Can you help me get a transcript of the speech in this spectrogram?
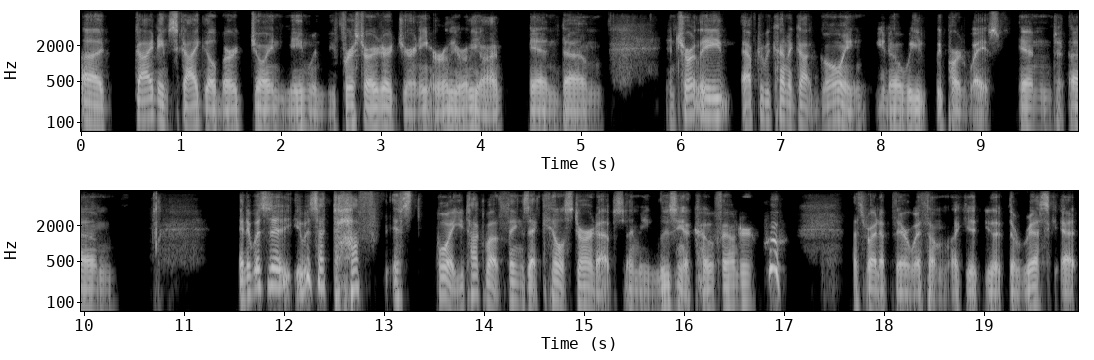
a guy named Sky Gilbert joined me when we first started our journey early, early on, and um, and shortly after we kind of got going, you know, we we parted ways, and um, and it was a it was a tough. It's, boy, you talk about things that kill startups. I mean, losing a co-founder, whew, that's right up there with them. Like it, the risk at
